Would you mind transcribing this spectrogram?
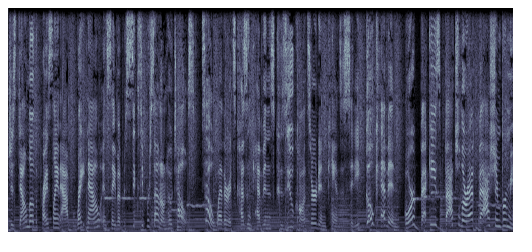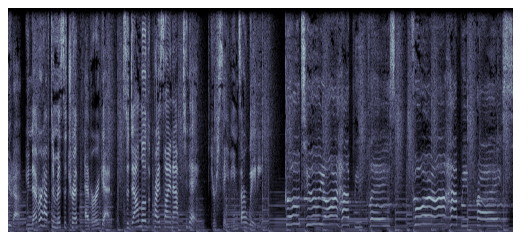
Just download the Priceline app right now and save up to 60% on hotels. So, whether it's Cousin Kevin's Kazoo concert in Kansas City, go Kevin, or Becky's Bachelorette Bash in Bermuda, you never have to miss a trip ever again. So, download the Priceline app today. Your savings are waiting. Go to your happy place for a happy price.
